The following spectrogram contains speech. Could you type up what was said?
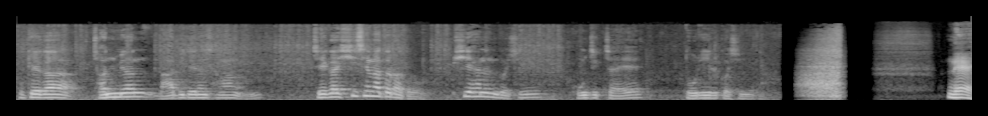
국회가 전면 마비되는 상황은 제가 희생하더라도 피하는 것이 공직자의 도리일 것입니다. 네,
